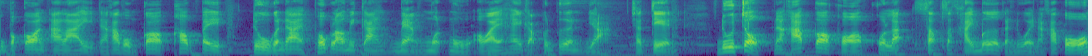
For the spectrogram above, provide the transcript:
อุปกรณ์อะไรนะครับผมก็เข้าไปดูกันได้ พวกเรามีการแบ่งหมวดหมู่เอาไว้ให้กับเพื่อนๆ อย่างชัดเจน ดูจบนะครับ ก็ขอคนละ Subscriber กันด้วยนะครับผม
